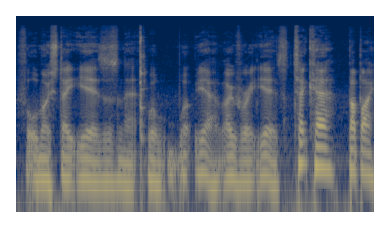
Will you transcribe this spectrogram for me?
for almost eight years, isn't it? Well, well yeah, over eight years. Take care. Bye bye.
